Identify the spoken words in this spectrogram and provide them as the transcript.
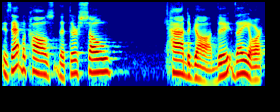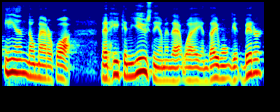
is that because that they're so tied to God? They, they are in no matter what. That He can use them in that way and they won't get bitter.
